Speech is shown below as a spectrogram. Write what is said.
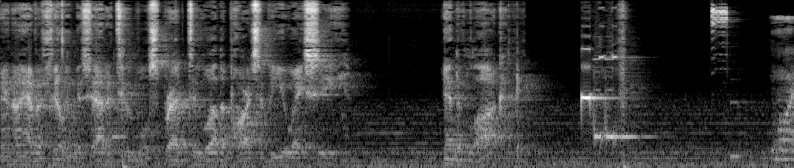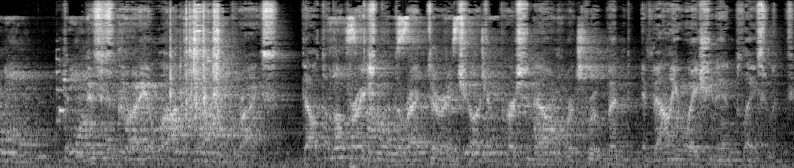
and I have a feeling this attitude will spread to other parts of the UAC. End of log. Warning. This is the audio log of Dr. Price, Delta Operational Director in charge of personnel, recruitment, evaluation, and placement.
